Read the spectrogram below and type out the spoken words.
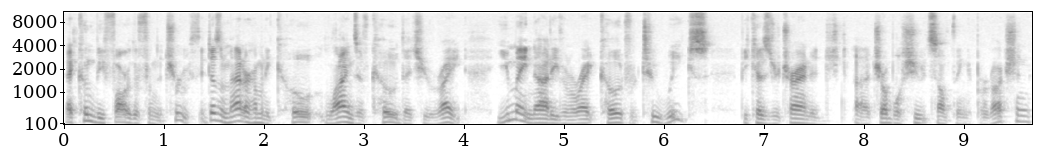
that couldn't be farther from the truth. It doesn't matter how many code, lines of code that you write. You may not even write code for two weeks because you're trying to uh, troubleshoot something in production.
